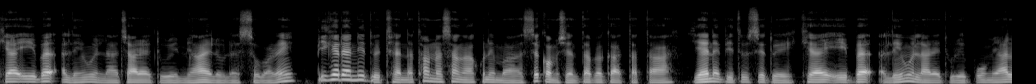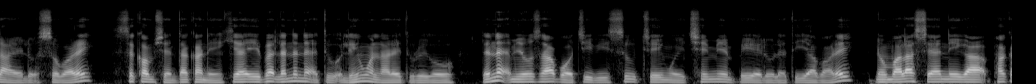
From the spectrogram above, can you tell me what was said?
KIA ဘက်အလင်းဝင်လာကြတဲ့သူတွေများတယ်လို့လည်းဆိုပါတယ်။ ပြီးခဲ့တဲ့နှစ်တွေထက်2025ခုနှစ်မှာစစ်ကော်မရှင်တပ်ဘက်ကတပ်သားရဲနဲ့ပြည်သူစစ်တွေ KIA ဘက်အလင်းဝင်လာတဲ့သူတွေပိုများလာတယ်လို့ဆိုပါတယ်။စစ်ကော်မရှင်တပ်ကနေ KIA ဘက်လက်နက်နဲ့အတူအလင်းဝင်လာတဲ့သူတွေကိုလက်နက်အမျိုးအစားပေါ်ကြည့်ပြီးစုချင်းငွေချင်းမြင့်ပေးရလို့လည်းသိရပါတယ်။နိုမာလာ10ရက်နေ့ကဖက်က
